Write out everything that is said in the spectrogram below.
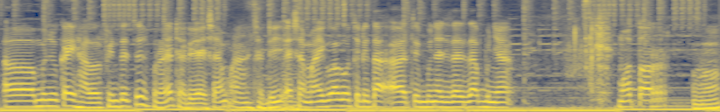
eh, menyukai hal vintage itu sebenarnya dari SMA jadi SMA itu aku cerita eh, punya cita-cita punya motor Hmm.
